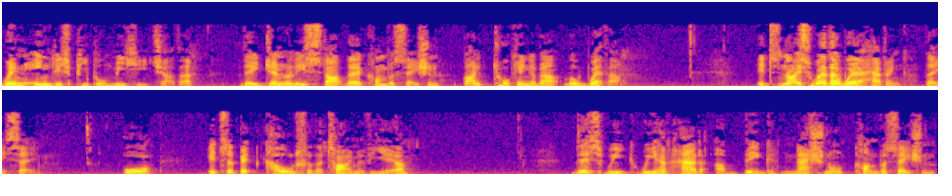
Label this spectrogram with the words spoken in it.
When English people meet each other, they generally start their conversation by talking about the weather. It's nice weather we're having, they say. Or, it's a bit cold for the time of year. This week we have had a big national conversation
